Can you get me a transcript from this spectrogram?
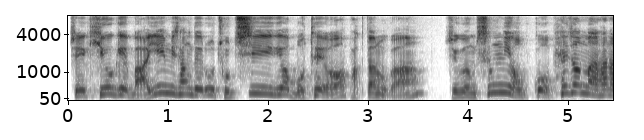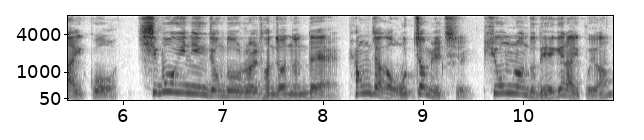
제 기억에 마이애미 상대로 좋지가 못해요. 박단호가. 지금 승리 없고 패전만 하나 있고 15이닝 정도를 던졌는데 평자가 5.17, 피홈런도 4개나 있고요.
